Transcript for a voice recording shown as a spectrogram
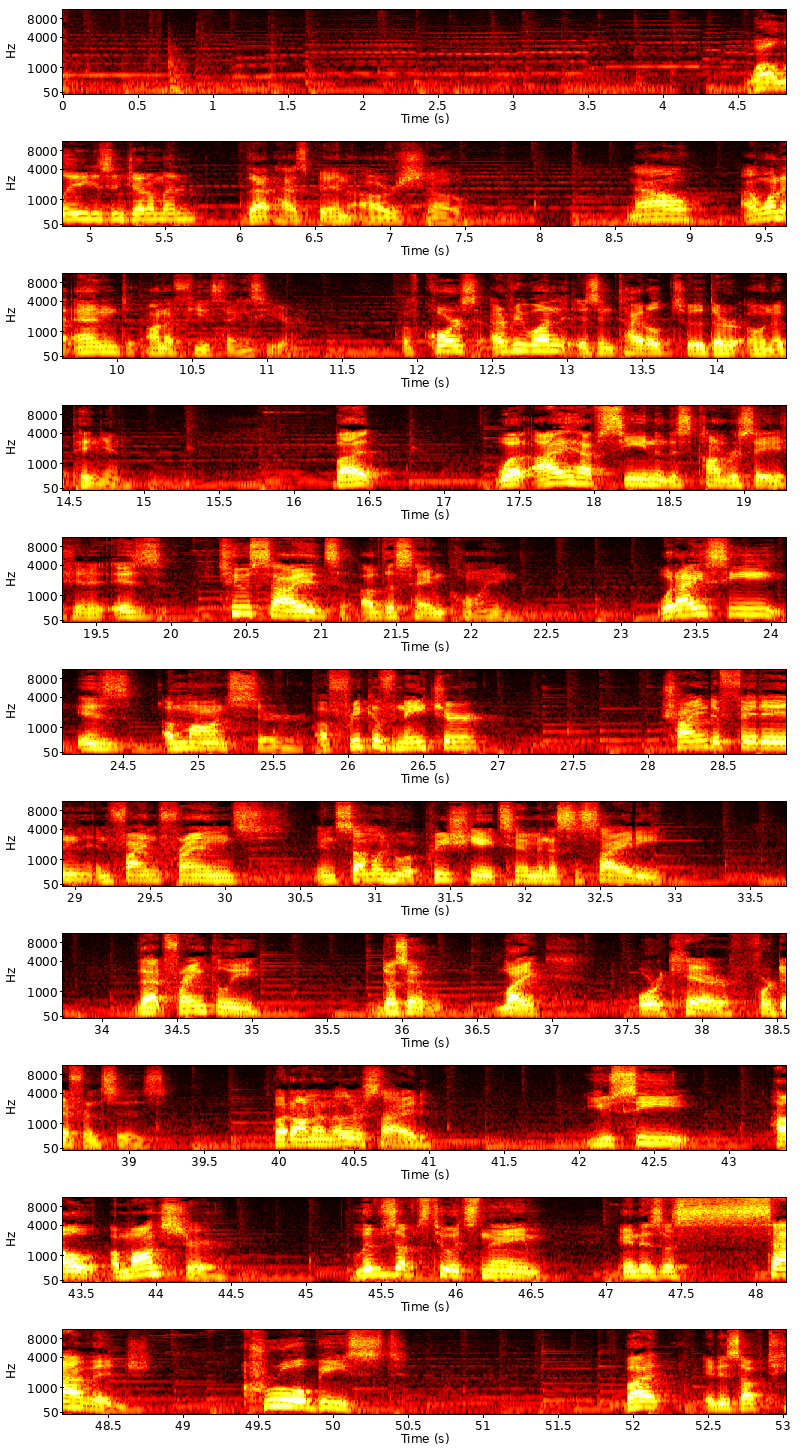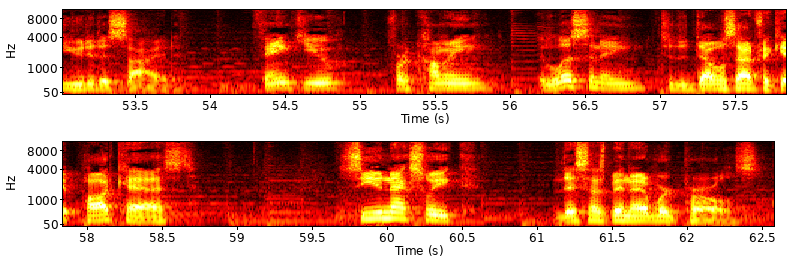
Well, ladies and gentlemen, that has been our show. Now, I want to end on a few things here. Of course, everyone is entitled to their own opinion. But what I have seen in this conversation is two sides of the same coin. What I see is a monster, a freak of nature, trying to fit in and find friends in someone who appreciates him in a society that, frankly, doesn't like or care for differences. But on another side, you see how a monster lives up to its name and is a savage, cruel beast. But it is up to you to decide. Thank you for coming and listening to the Devil's Advocate podcast. See you next week. This has been Edward Pearls.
